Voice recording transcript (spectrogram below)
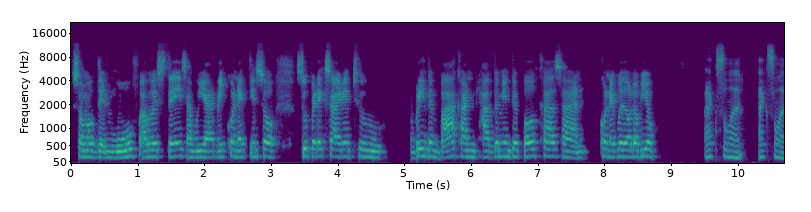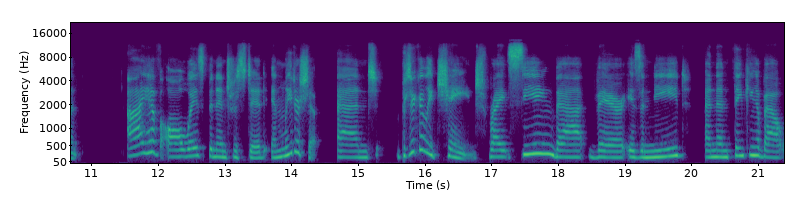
some of them move our states and we are reconnecting. So super excited to bring them back and have them in the podcast and connect with all of you. Excellent. Excellent. I have always been interested in leadership and particularly change, right? Seeing that there is a need and then thinking about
